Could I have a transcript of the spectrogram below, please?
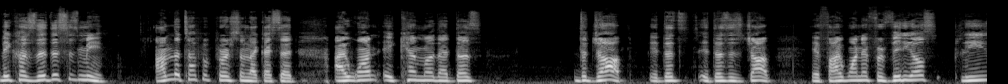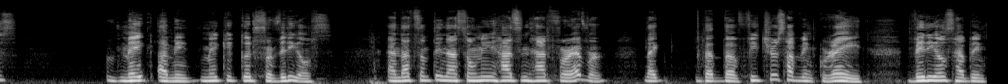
because this is me. I'm the type of person, like I said, I want a camera that does the job. It does it does its job. If I want it for videos, please make I mean make it good for videos. And that's something that Sony hasn't had forever. Like the the features have been great. Videos have been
